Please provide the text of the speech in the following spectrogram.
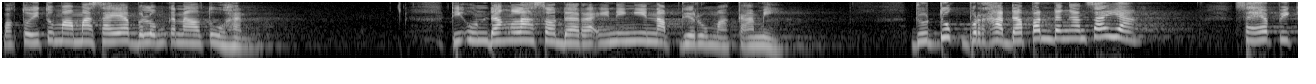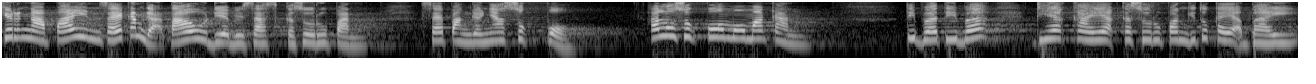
Waktu itu mama saya belum kenal Tuhan. Diundanglah saudara ini nginap di rumah kami. Duduk berhadapan dengan saya. Saya pikir ngapain, saya kan nggak tahu dia bisa kesurupan. Saya panggilnya Sukpo. Halo Sukpo mau makan. Tiba-tiba dia kayak kesurupan gitu kayak bayi.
